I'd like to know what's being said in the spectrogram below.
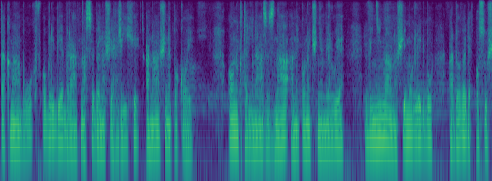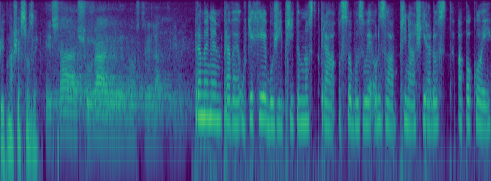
tak má Bůh v oblibě brát na sebe naše hříchy a náš nepokoj. On, který nás zná a nekonečně miluje, vnímá naši modlitbu a dovede osušit naše slzy. Pramenem pravé útěchy je boží přítomnost, která osvobozuje od zla, přináší radost a pokoj,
